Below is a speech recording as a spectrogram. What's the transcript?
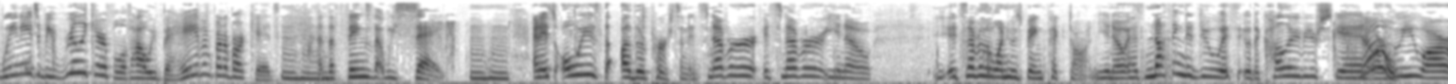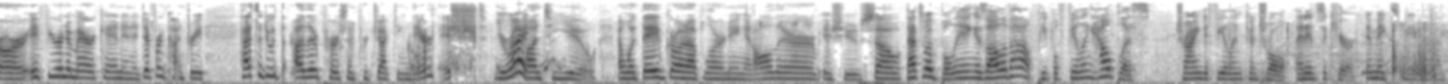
we need to be really careful of how we behave in front of our kids Mm-hmm. and the things that we say. hmm And it's always the other person. It's never. It's never. You know. It's never the one who's being picked on. You know, it has nothing to do with, with the color of your skin No. or who you are or if you're an American in a different country. It has to do with the other person projecting their ish You're right. onto you and what they've grown up learning and all their issues. So That's what bullying is all about. People feeling helpless, trying to feel in control and insecure. it makes me mad.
